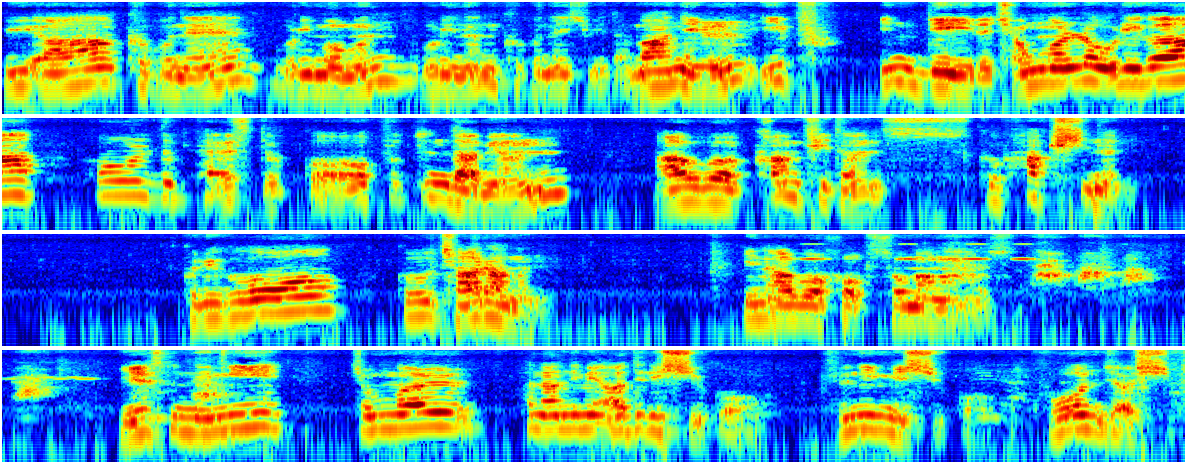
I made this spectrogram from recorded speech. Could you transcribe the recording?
위아 그분의 우리 몸은 우리는 그분의 집이다. 만일 if indeed 정말로 우리가 hold fast 꼭 붙든다면 our confidence 그 확신을 그리고 그 자랑은 in our hope 소망 안에서 예수님이 정말 하나님의 아들이시고 주님이시고 구원자시고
